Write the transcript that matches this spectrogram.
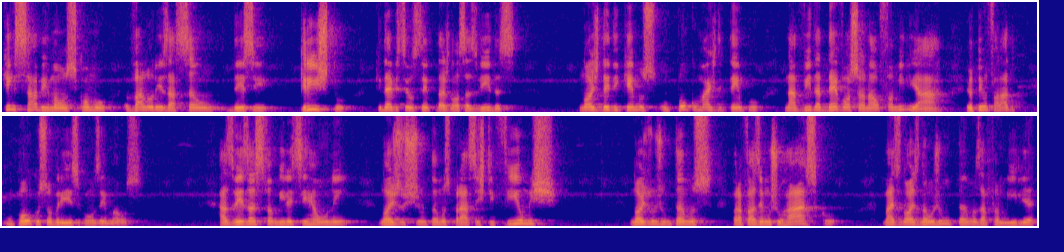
Quem sabe, irmãos, como valorização desse Cristo, que deve ser o centro das nossas vidas, nós dediquemos um pouco mais de tempo na vida devocional familiar. Eu tenho falado um pouco sobre isso com os irmãos. Às vezes as famílias se reúnem, nós nos juntamos para assistir filmes, nós nos juntamos para fazer um churrasco, mas nós não juntamos a família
